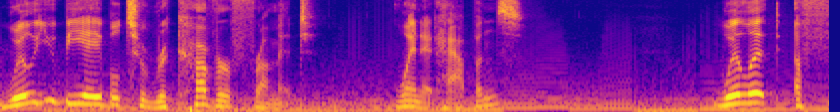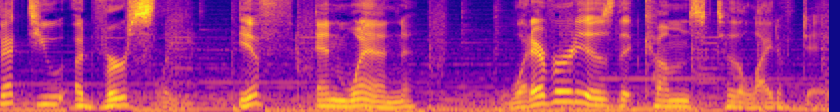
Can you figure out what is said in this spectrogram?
Will you be able to recover from it when it happens? Will it affect you adversely if and when whatever it is that comes to the light of day?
